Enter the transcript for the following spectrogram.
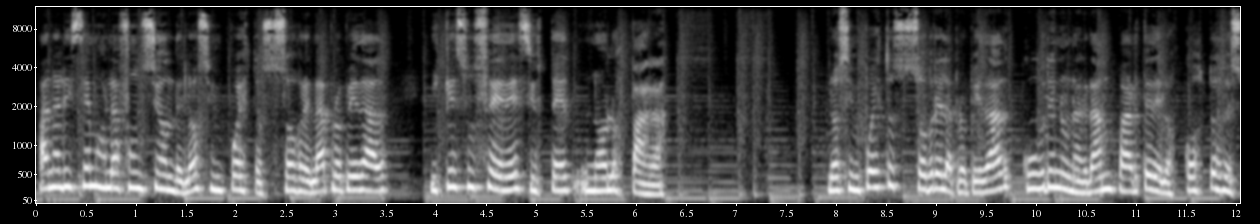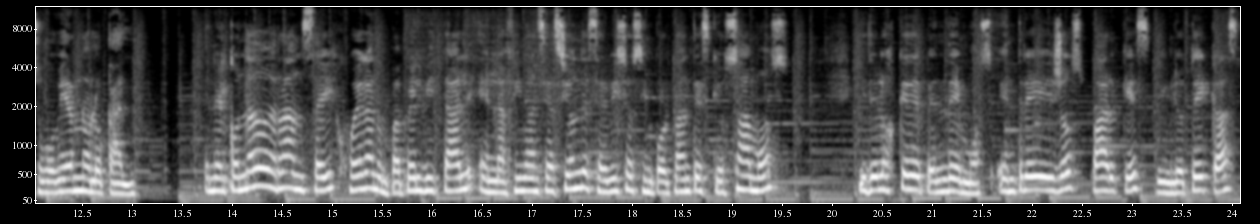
analicemos la función de los impuestos sobre la propiedad y qué sucede si usted no los paga. Los impuestos sobre la propiedad cubren una gran parte de los costos de su gobierno local. En el condado de Ramsey juegan un papel vital en la financiación de servicios importantes que usamos y de los que dependemos, entre ellos parques, bibliotecas,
